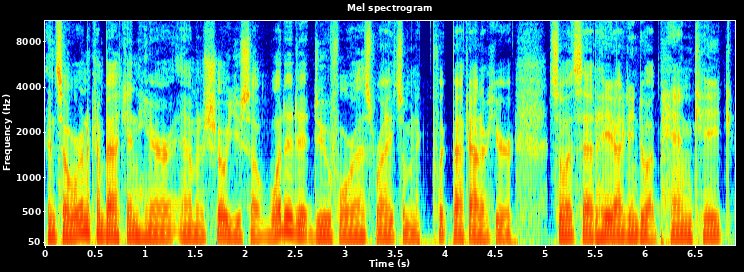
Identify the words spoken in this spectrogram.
And so we're going to come back in here and I'm going to show you. So what did it do for us, right? So I'm going to click back out of here. So it said, hey, I can do a pancake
